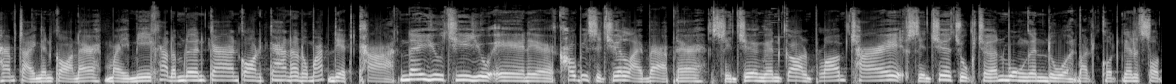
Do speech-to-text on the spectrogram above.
ห้ามจ่ายเงินก่อนนะไม่มีค่าดำเนินการก่อนการอนุมัติเด็ดขาดใน UTUA เนี่ยเขามีสินเชื่อหลายแบบนะสินเชื่อเงินก้อนพร้อมใช้สินเชื่อฉุกเฉินวงเงินด่วน บัตรกดเงินสด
